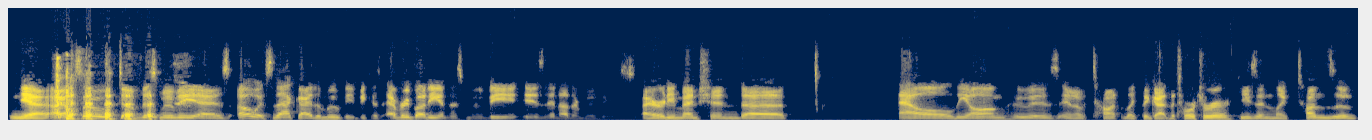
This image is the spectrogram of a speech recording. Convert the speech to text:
Yeah, I also dubbed this movie as "Oh, it's that guy, the movie," because everybody in this movie is in other movies. I already mentioned uh, Al Leong, who is in a ton, like the guy, the torturer. He's in like tons of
